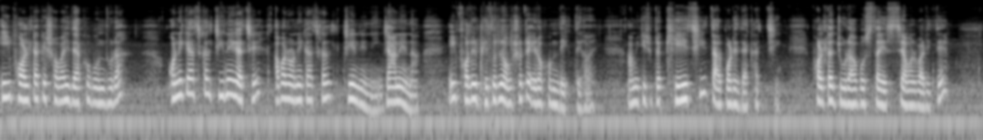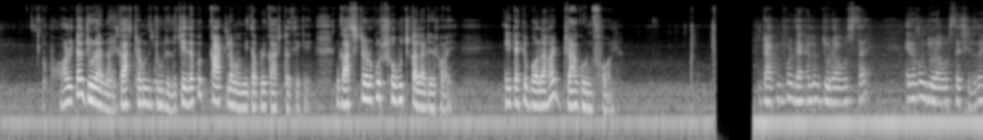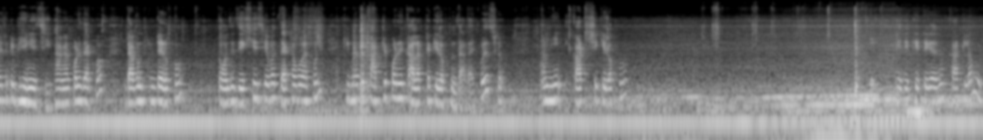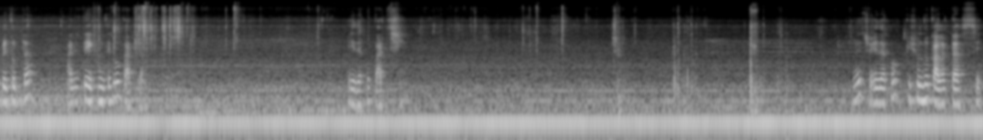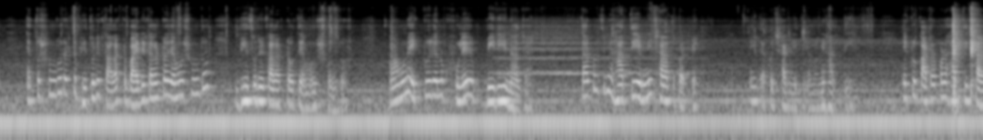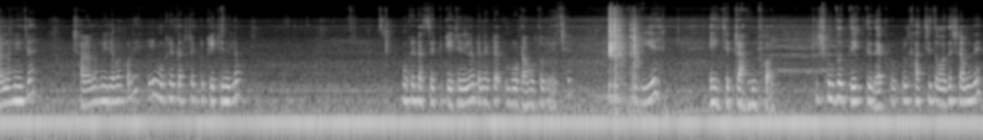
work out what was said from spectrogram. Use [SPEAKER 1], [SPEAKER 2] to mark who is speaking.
[SPEAKER 1] এই ফলটাকে সবাই দেখো বন্ধুরা। অনেকে আজকাল চিনে গেছে, আবার অনেকে আজকাল চেনেনি জানে না। এই ফলের ভেতরের অংশটা এরকম দেখতে হয়। আমি কিছুটা খেয়েছি, তারপরে দেখাচ্ছি। ফলটা জোড়া অবস্থায় এসছে আমার বাড়িতে। ফলটা জোড়া নয়, গাছটার মধ্যে জুড়ে রয়েছে। এই দেখো, কাটলাম আমি তারপরে গাছটা থেকে। গাছটা ওরকম সবুজ কালারের হয়। এটাকে বলা হয় ড্রাগন ফল। ড্রাগন ফল দেখালাম জোড়া অবস্থায়। এরকম জোড়া অবস্থায় ছিল। তো এটাকে ভেঙেছি। ভাঙার পরে দেখো ড্রাগন ফলটা এরকম। তোমাদের দেখিয়েছি, এবার দেখাবো এখন কীভাবে কাটলে পরে কালারটা কীরকম দাঁড়ায়, বুঝেছ? আমি কাটছি কীরকম। এই- যে কেটে গেল, কাটলাম ভেতরটা, আর এটা এখান থেকেও কাটলাম। এই দেখো, কাটছি। বুঝেছ এই দেখো কি সুন্দর কালারটা আসছে। এত সুন্দর একটা ভেতরের কালারটা, বাইরের কালারটাও যেমন সুন্দর, ভেতরের কালারটাও তেমন সুন্দর। আমার মনে হয় একটু যেন খুলে বেরিয়ে না যায়। তারপরে তুমি হাত দিয়ে এমনি ছাড়াতে পারবে। এই দেখো ছাড়িয়ে দিলাম আমি হাত দিয়ে। একটু কাটার পরে হাত দিয়ে ছাড়ানো হয়ে যায়। ছাড়ানো হয়ে যাওয়ার পরে এই মুখের কাছটা একটু কেটে নিলাম। মুখের কাছটা একটু কেটে নিলাম, কেন একটা বোটা মতো রয়েছে। দিয়ে এই যে ড্রাগন ফল। কি সুন্দর দেখতে, দেখো খাচ্ছি তোমাদের সামনে।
